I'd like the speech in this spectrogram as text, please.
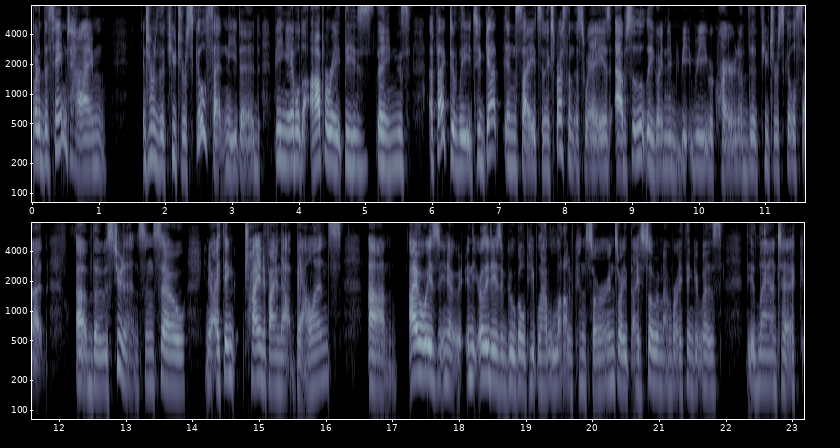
But at the same time, in terms of the future skill set needed, being able to operate these things effectively to get insights and express them this way is absolutely going to be, required of the future skill set of those students. And so, you know, I think trying to find that balance. Um, I always, you know, in the early days of Google, people had a lot of concerns, right? I still remember, I think it was The Atlantic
